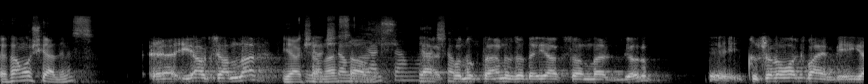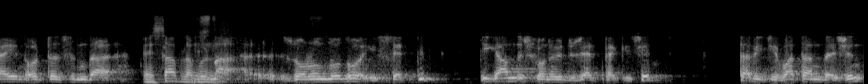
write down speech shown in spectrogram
Efendim hoş geldiniz. Ee, iyi akşamlar. İyi akşamlar, akşamlar. sağ olun. İyi akşamlar. İyi akşamlar. Konuklarınıza da iyi akşamlar diliyorum. Ee, kusura bakmayın bir yayın ortasında Estağfurullah buyurun. e, zorunluluğu hissettim. Bir yanlış konuyu düzeltmek için tabii ki vatandaşın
